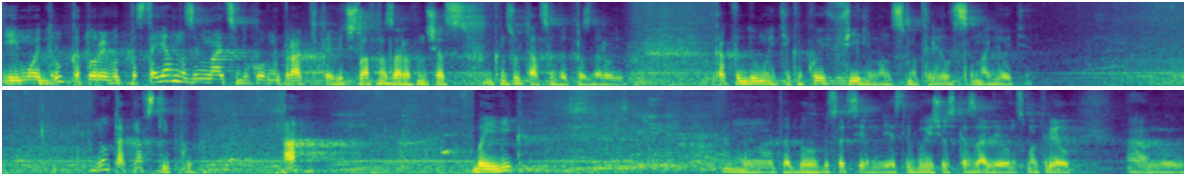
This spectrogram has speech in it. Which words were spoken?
и мой друг, который вот постоянно занимается духовной практикой, Вячеслав Назаров, он сейчас консультации будет по здоровью. Как вы думаете, какой фильм он смотрел в самолете? Ну так, на вскидку. А? Боевик? Ну это было бы совсем, если бы еще сказали, он смотрел а,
